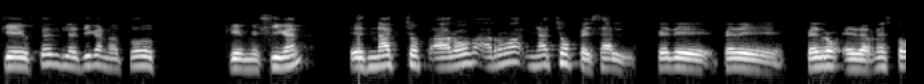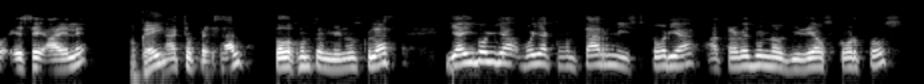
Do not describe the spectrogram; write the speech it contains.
que ustedes les digan a todos que me sigan es Nacho, arroba, arroba Nacho Pesal, P de, P de Pedro Ed Ernesto S-A-L. Ok. Nacho Pesal, todo junto en minúsculas. Y ahí voy a, voy a contar mi historia a través de unos videos cortos.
